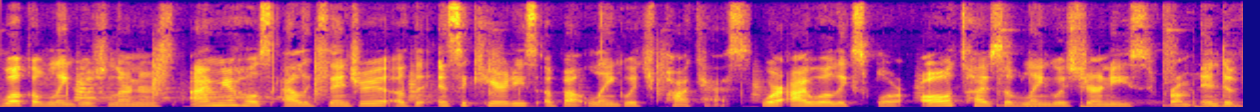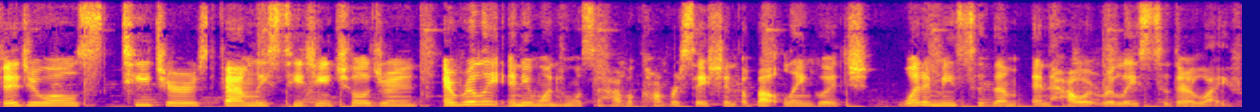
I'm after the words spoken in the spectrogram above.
Welcome, language learners. I'm your host, Alexandria of the Insecurities About Language podcast, where I will explore all types of language journeys from individuals, teachers, families teaching children, and really anyone who wants to have a conversation about language, what it means to them, and how it relates to their life.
